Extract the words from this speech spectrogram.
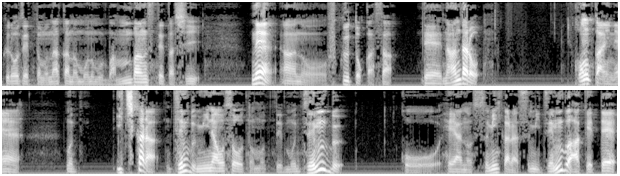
クローゼットの中のものもバンバン捨てたし、ね、あの、服とかさ、で、なんだろう、今回ね、もう、一から全部見直そうと思って、もう全部、こう、部屋の隅から隅全部開けて、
